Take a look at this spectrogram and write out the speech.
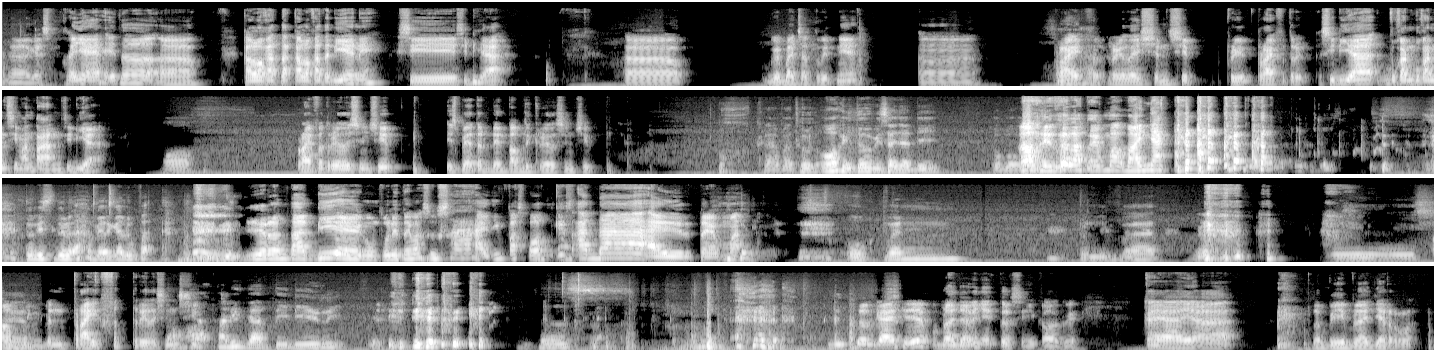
Ada guys, pokoknya ya itu eh, kalau kata kalau kata dia nih si si dia, eh, gue baca tweetnya eh, private relationship pri- private re- si dia bukan bukan si mantan si dia. Oh. Private relationship is better than public relationship. Kenapa tuh? Oh itu bisa jadi omongan oh itulah tema banyak. Tulis dulu ah biar gak lupa. Giran tadi ya ngumpulin tema susah anjing pas podcast ada aja tema. Open terlibat public dan private relationship. Ah, tadi jati diri. Jati diri. Gitu guys. Ya pembelajarannya itu sih kalau gue. Kayak ya lebih belajar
